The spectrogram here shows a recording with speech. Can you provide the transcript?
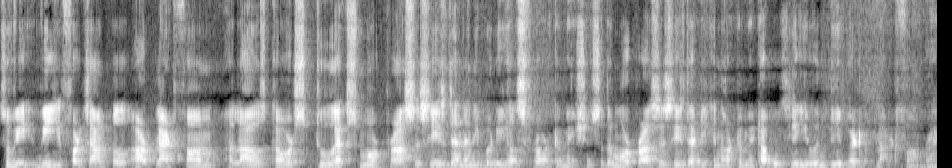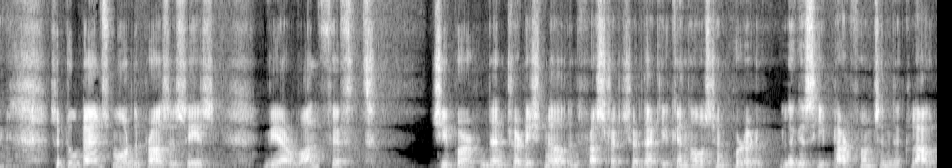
So we we for example our platform allows covers 2x more processes than anybody else for automation. So the more processes that you can automate obviously you will be a better platform right? So two times more the processes. We are one fifth cheaper than traditional infrastructure that you can host and put a legacy platforms in the cloud.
